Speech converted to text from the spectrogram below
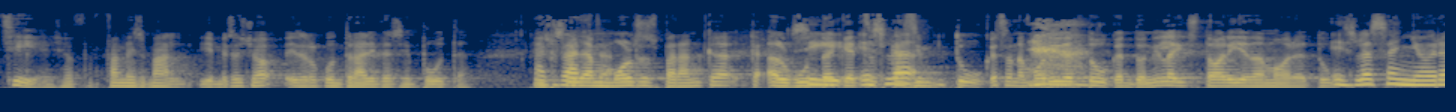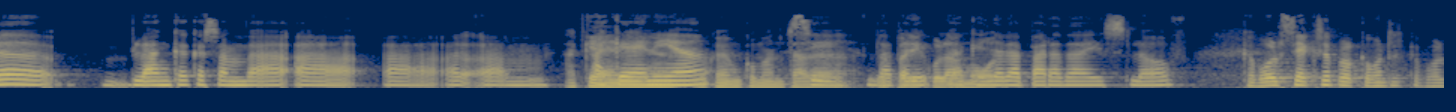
Sí, això fa- fa més mal. I a més això és el contrari de ser puta. Exacte. ha molts esperant que, que algun Sí, d'aquests es la- casi amb tu, que s'enamori de tu, que et doni la història d'amor a tu. És la senyora blanca que se'n va a, a, a, a, A Kènia, Kènia. el que vam comentar sí, de- la pel·li- pel·lícula Amor. aquella de Paradise Love. Que vol sexe, però que vol és que vol,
